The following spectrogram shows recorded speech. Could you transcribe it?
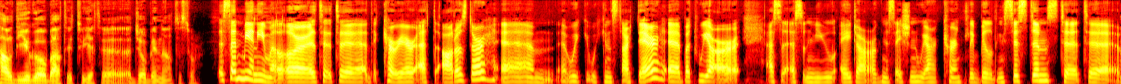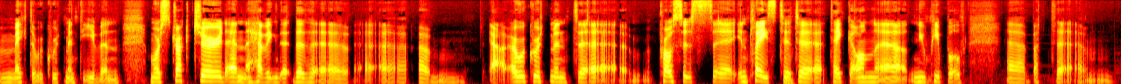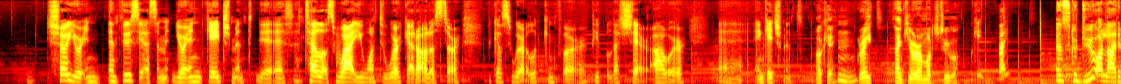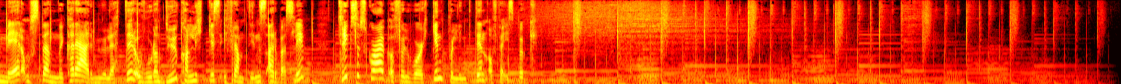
how do you go about it to get a, a job in AutoStore? Send me an email or to, to the career at AutoStore. Um, we, we can start there. Uh, but we are, as a, as a new HR organization, we are currently building systems to, to make the recruitment even more structured and having the, the uh, um, yeah, a recruitment uh, process uh, in place to, mm. to take on uh, new people. but um, show your enthusiasm, your engagement. Yes, tell us why you want to work at AutoStore because we are looking for people that share our uh, engagement. Okay, great. Thank you very much, Tuva. Okay, bye. Ønsker du å lære mer om spennende karrieremuligheter og hvordan du kan lykkes i fremtidens arbeidsliv? Trykk subscribe og følg Workin på LinkedIn og Facebook.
